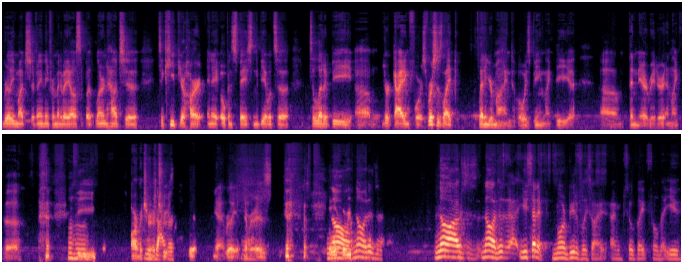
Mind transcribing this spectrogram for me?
really much of anything from anybody else but learn how to to keep your heart in a open space and to be able to to let it be um, your guiding force versus like letting your mind always being like the uh, um, the narrator and like the Mhm. the arbiter of truth yeah really it never is No, no, it isn't. No, I was just, no. it is- uh, You said it more beautifully, so I, I'm so grateful that you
